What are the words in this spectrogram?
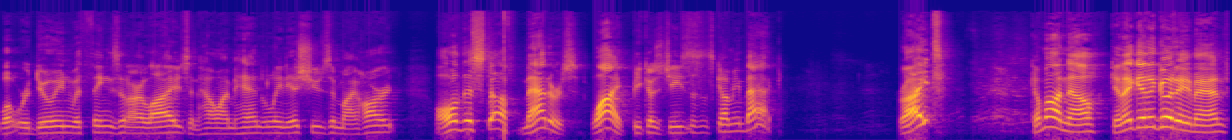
what we're doing with things in our lives and how I'm handling issues in my heart. All of this stuff matters. Why? Because Jesus is coming back. Right? Come on now. Can I get a good amen? amen?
